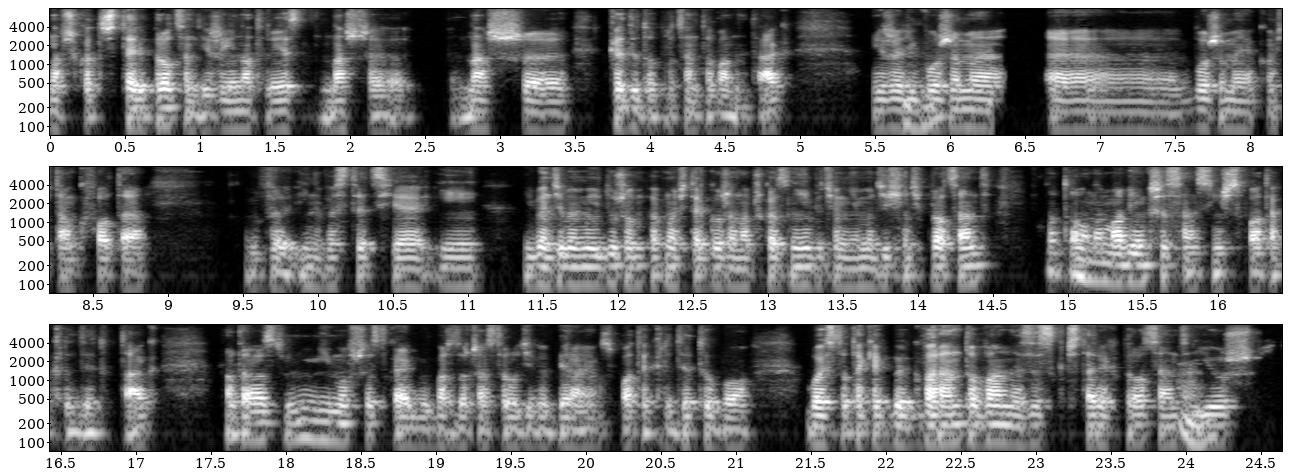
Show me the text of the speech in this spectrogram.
na przykład 4%, jeżeli na to jest nasze, nasz kredyt oprocentowany, tak? Jeżeli mhm. włożymy, e, włożymy jakąś tam kwotę w inwestycje i, i będziemy mieli dużą pewność tego, że na przykład z niej wyciągniemy 10%, no to ona ma większy sens niż spłata kredytu, tak? Natomiast mimo wszystko jakby bardzo często ludzie wybierają spłatę kredytu, bo, bo jest to tak jakby gwarantowany zysk 4% mhm. i już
